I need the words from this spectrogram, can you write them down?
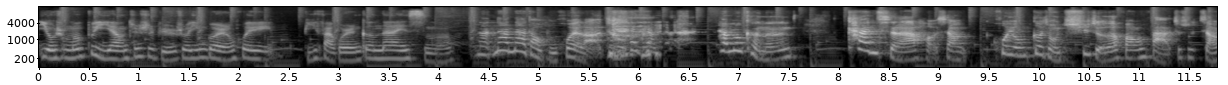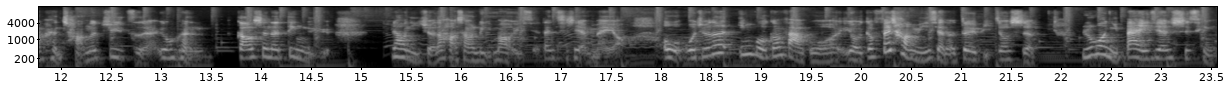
有什么不一样？就是比如说英国人会比法国人更 nice 吗？那那那倒不会啦，就 他们可能看起来好像会用各种曲折的方法，就是讲很长的句子，用很高深的定语。让你觉得好像礼貌一些，但其实也没有。我我觉得英国跟法国有一个非常明显的对比，就是如果你办一件事情，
